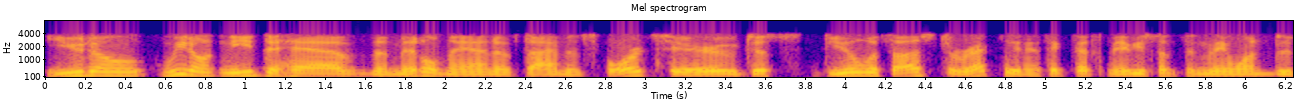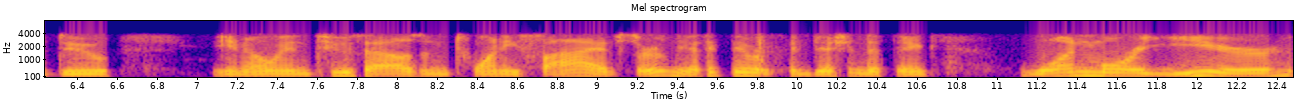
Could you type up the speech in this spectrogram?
you don't we don't need to have the middleman of Diamond Sports here. Just deal with us directly." And I think that's maybe something they wanted to do, you know, in 2025. Certainly, I think they were conditioned to think, one more year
